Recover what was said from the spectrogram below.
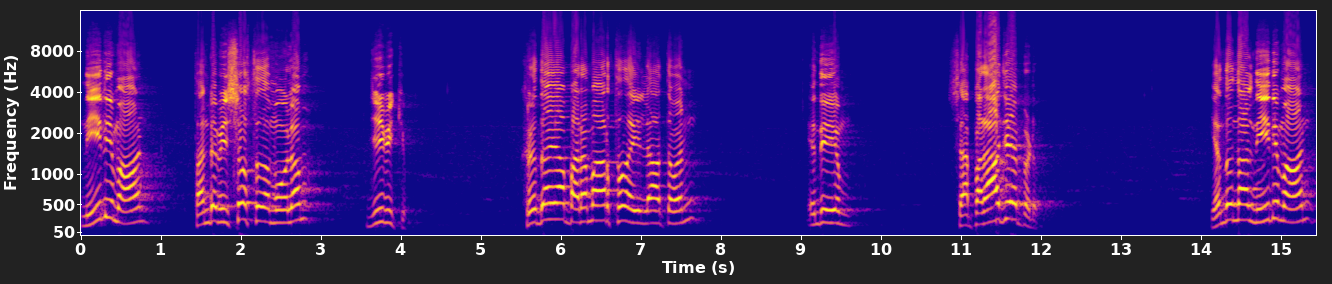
നീതിമാൻ തന്റെ വിശ്വസ്തത മൂലം ജീവിക്കും. ഹൃദയ പരമാർത്ഥതയില്ലാത്തവൻ എന്തു ചെയ്യും? പരാജയപ്പെടും. എന്തെന്നാൽ നീതിമാൻ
